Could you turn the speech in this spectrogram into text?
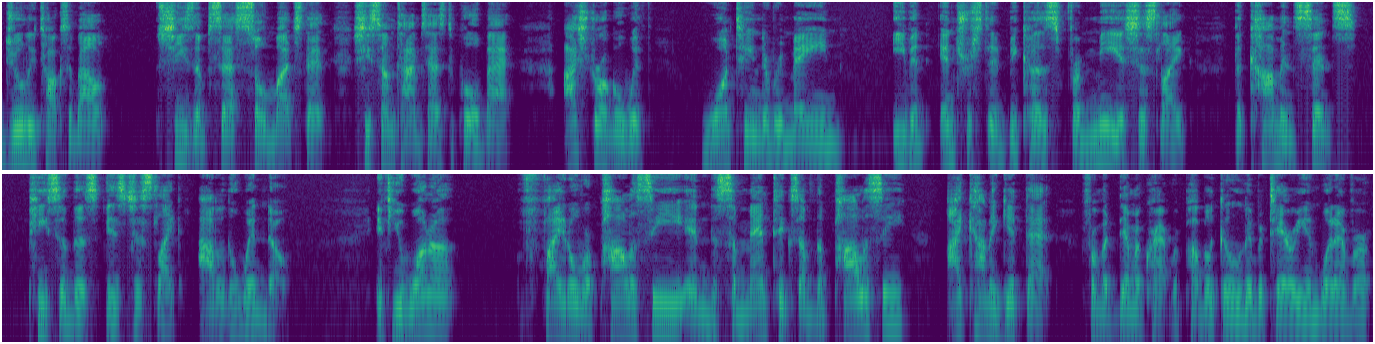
Julie talks about she's obsessed so much that she sometimes has to pull back. I struggle with wanting to remain even interested because for me, it's just like the common sense piece of this is just like out of the window. If you want to fight over policy and the semantics of the policy, I kind of get that from a Democrat, Republican, Libertarian, whatever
